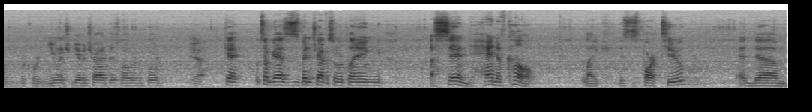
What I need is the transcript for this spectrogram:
of recording. You want to give a try at this while we record? Yeah. Okay. What's up, guys? This has been Travis, and we're playing Ascend Hand of Kul. Like this is part two, and um,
